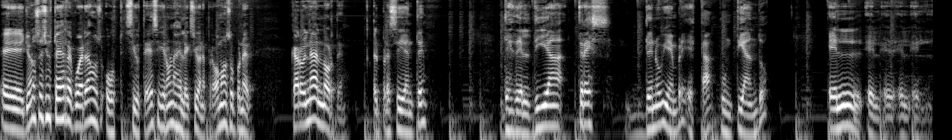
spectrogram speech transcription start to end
eh, yo no sé si ustedes recuerdan o si ustedes siguieron las elecciones, pero vamos a suponer, Carolina del Norte, el presidente desde el día 3 de noviembre está punteando el,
